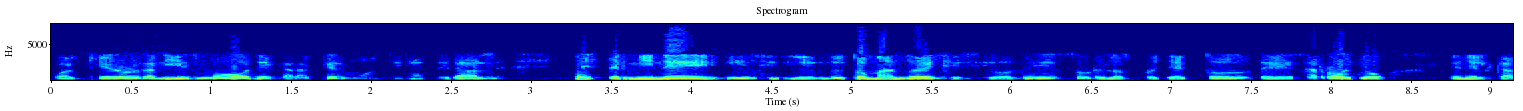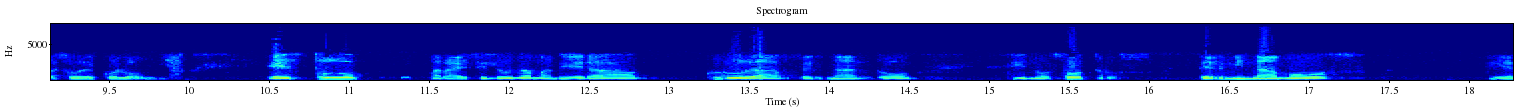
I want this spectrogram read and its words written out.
cualquier organismo de carácter multilateral pues termine incidiendo y tomando decisiones sobre los proyectos de desarrollo en el caso de Colombia. Esto, para decirlo de una manera cruda, Fernando, si nosotros terminamos eh,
